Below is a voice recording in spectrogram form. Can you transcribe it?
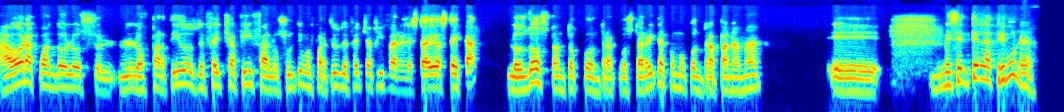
ahora cuando los, los partidos de fecha FIFA, los últimos partidos de fecha FIFA en el Estadio Azteca, los dos, tanto contra Costa Rica como contra Panamá, me senté en la tribuna,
